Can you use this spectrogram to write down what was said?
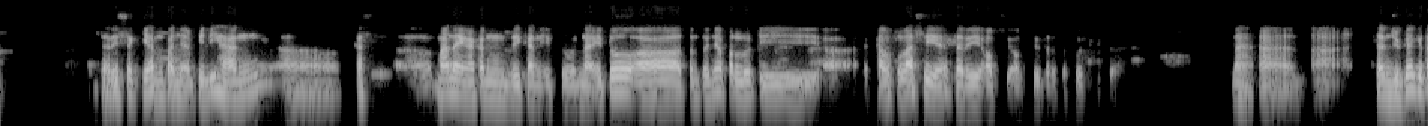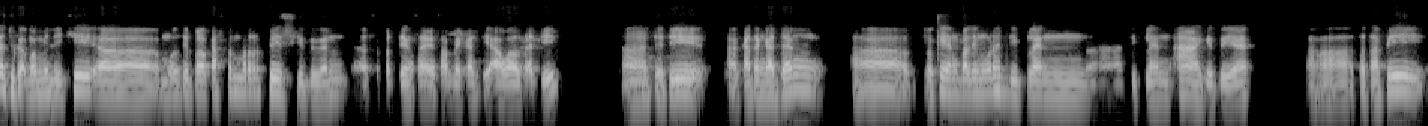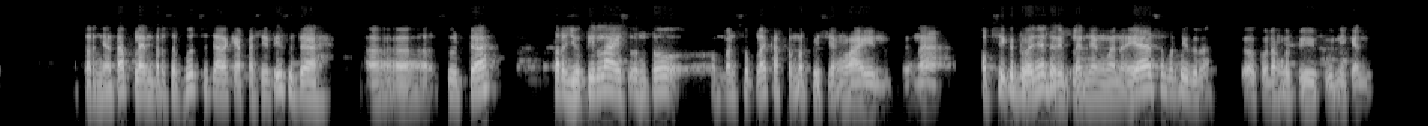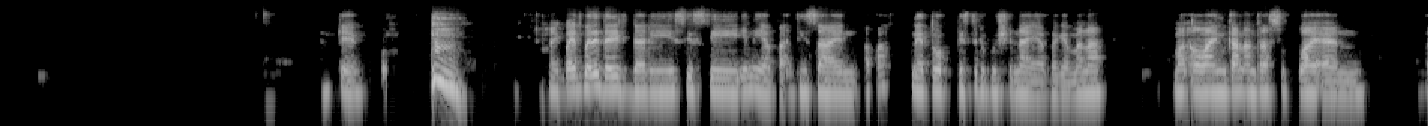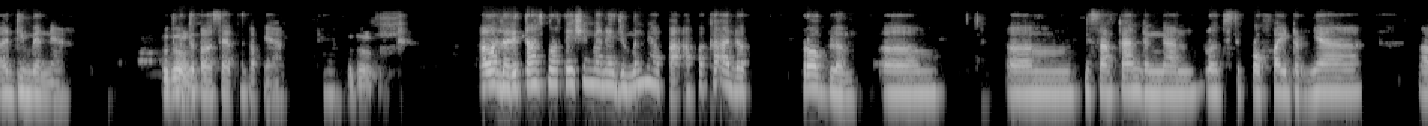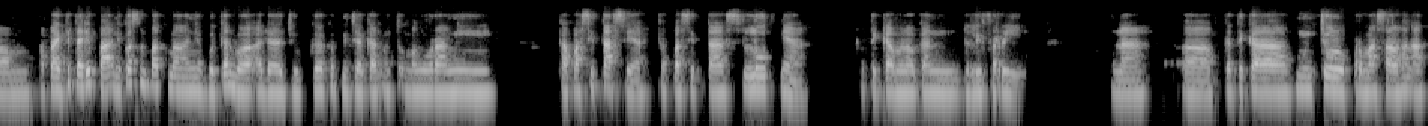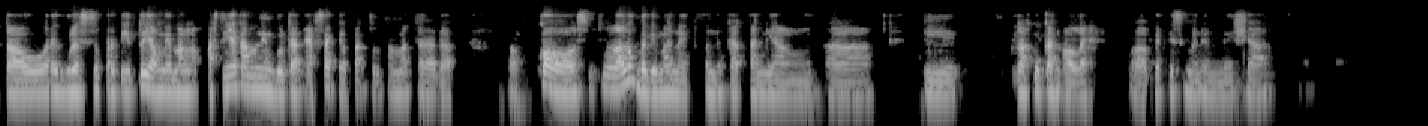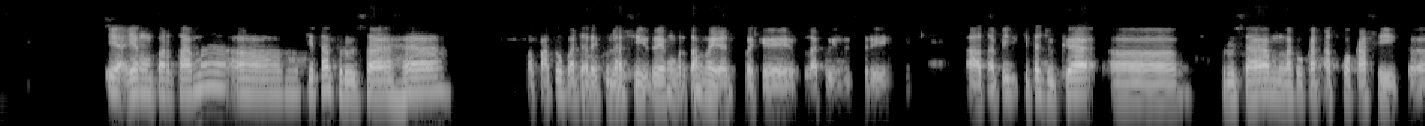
dari sekian banyak pilihan uh, uh, mana yang akan memberikan itu. Nah itu uh, tentunya perlu dikalkulasi uh, ya dari opsi-opsi tersebut. Gitu. Nah uh, uh, dan juga kita juga memiliki uh, multiple customer base gitu kan, uh, seperti yang saya sampaikan di awal tadi. Uh, jadi kadang-kadang uh, oke okay, yang paling murah di plan uh, di plan A gitu ya. Uh, tetapi ternyata plan tersebut secara capacity sudah uh, sudah terutilize untuk mensuplai customer base yang lain. Nah, opsi keduanya dari plan yang mana? Ya, seperti itulah. Kurang lebih kan. Oke. Baik, Pak berarti dari dari sisi ini ya Pak, desain apa network distributionnya ya, bagaimana mengalinkan antara supply and uh, demand-nya. Betul. Itu kalau saya tangkap ya. Betul. Kalau dari transportation managementnya Pak, apakah ada problem um, um, misalkan dengan logistik providernya? Um, apalagi tadi Pak Niko sempat menyebutkan bahwa ada juga kebijakan untuk mengurangi kapasitas ya, kapasitas loadnya ketika melakukan delivery. Nah, uh, ketika muncul permasalahan atau regulasi seperti itu yang memang pastinya akan menimbulkan efek ya Pak, terutama terhadap cost. Itu lalu bagaimana itu pendekatan yang uh, dilakukan oleh uh, PT Semen Indonesia? Ya, yang pertama um, kita berusaha patuh pada regulasi itu yang pertama ya sebagai pelaku industri. Uh, tapi kita juga uh, berusaha melakukan advokasi ke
